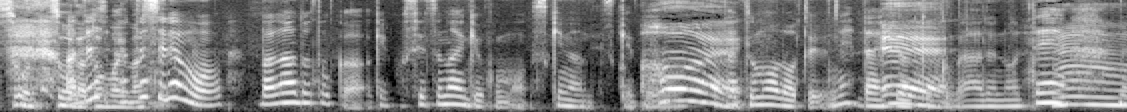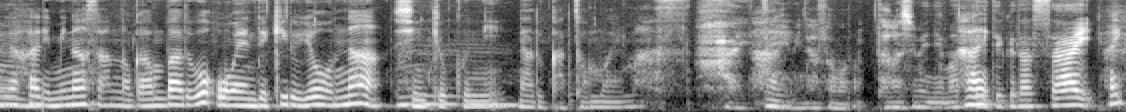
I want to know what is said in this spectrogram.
そうそうだと思います。私でもバラードとか結構切ない曲も好きなんですけど「はい、モロー」というね代表曲があるので、えー、やはり皆さんの頑張るを応援できるような新曲になるかと思います。はい、はい、ぜひ皆様楽しみに待っていてください。はい、はい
